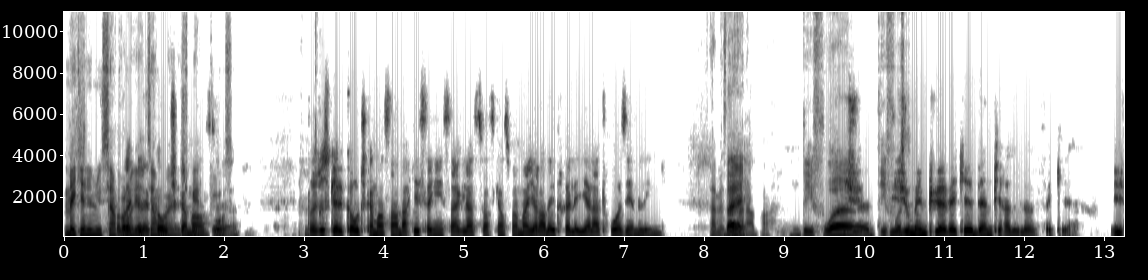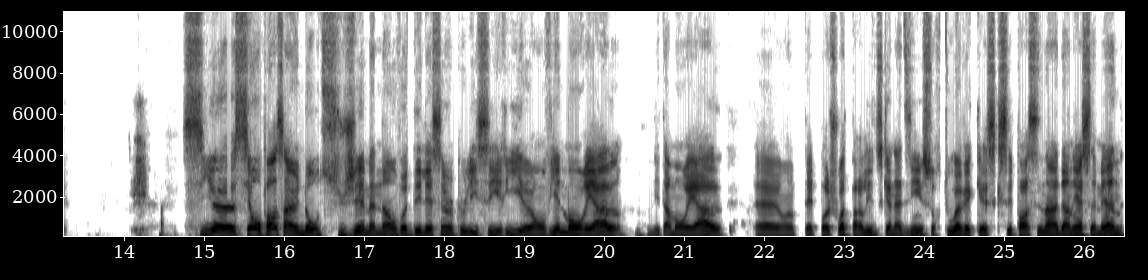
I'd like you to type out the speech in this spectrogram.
McKinnon aussi en prolongation. Il faudrait juste que le coach commence à embarquer Seguin sur la glace parce qu'en ce moment, il a l'air d'être relayé à la troisième ligne. Ah, ben, des fois. Il, euh, des joue même plus avec euh, Ben Piradula. Fait que, euh, si, si on passe à un autre sujet maintenant, on va délaisser un peu les séries. on vient de Montréal, on est à Montréal. on n'a peut-être pas le choix de parler du Canadien, surtout avec ce qui s'est passé dans la dernière semaine.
